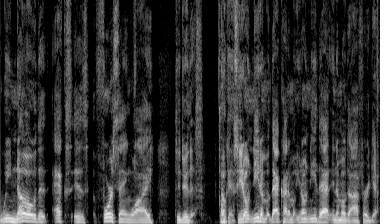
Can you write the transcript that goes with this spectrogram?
We know that X is forcing Y to do this. Okay, so you don't need a, that kind of, you don't need that in a moda'ah for a get.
